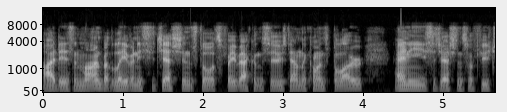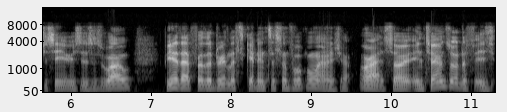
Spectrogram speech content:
ideas in mind, but leave any suggestions, thoughts, feedback on the series down in the comments below. Any suggestions for future series as well. But yeah, without further ado, let's get into some Football Manager. Alright, so in terms of what is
